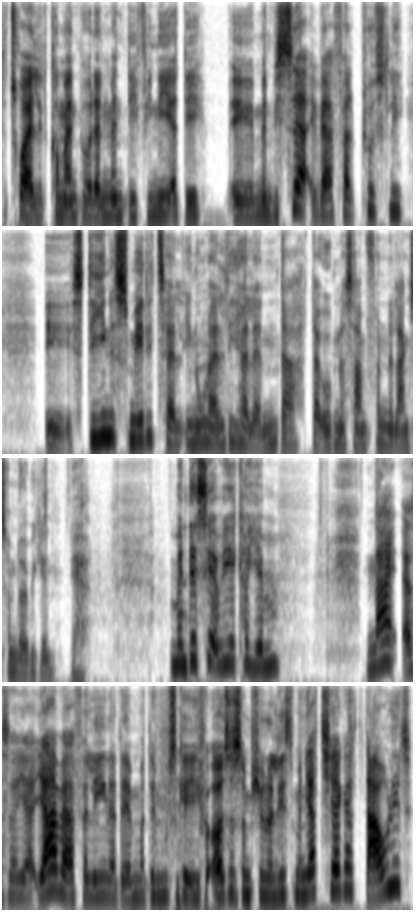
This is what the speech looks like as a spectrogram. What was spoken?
Det tror jeg lidt kommer an på, hvordan man definerer det. Øh, men vi ser i hvert fald pludselig øh, stigende smittetal i nogle af alle de her lande, der, der åbner samfundet langsomt op igen. Ja. Men det ser vi ikke herhjemme. Nej, altså jeg, jeg er i hvert fald en af dem, og det er måske også som journalist, men jeg tjekker dagligt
